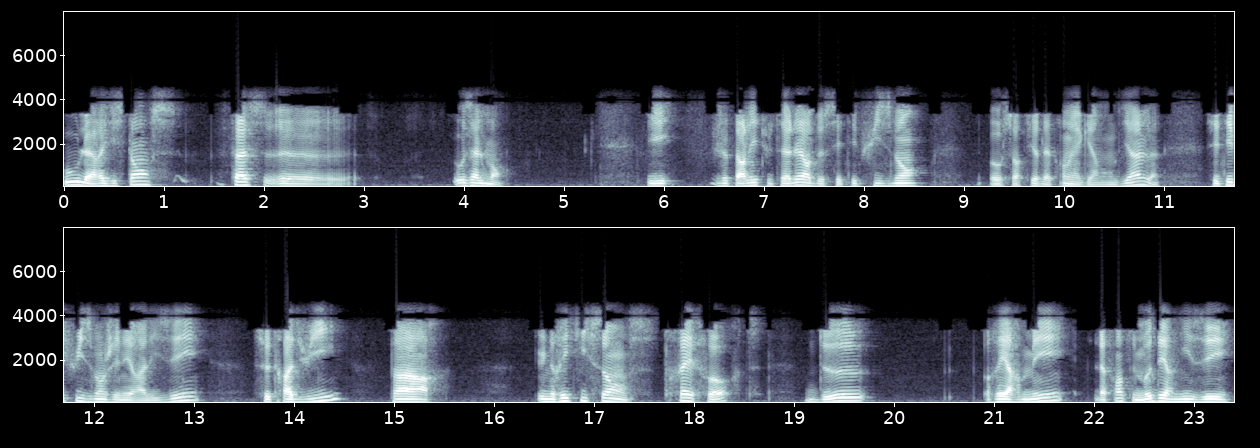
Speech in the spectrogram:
ou la résistance face aux Allemands. Et je parlais tout à l'heure de cet épuisement au sortir de la Première Guerre mondiale. Cet épuisement généralisé se traduit par une réticence très forte de réarmer la France, de moderniser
